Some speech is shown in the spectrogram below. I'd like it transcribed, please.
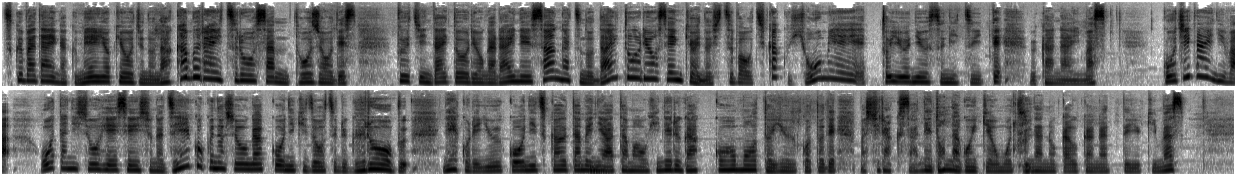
筑波大学名誉教授の中村逸郎さん登場です。プーチン大統領が来年3月の大統領選挙への出馬を近く表明へというニュースについて伺います。5時台には大谷翔平選手が全国の小学校に寄贈するグローブ、ね、これ有効に使うために頭をひねる学校もということで、まあ、白くさんねどんなご意見をお持ちなのか伺っていきます。はい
